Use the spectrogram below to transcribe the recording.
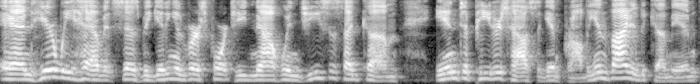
And here we have, it says, beginning in verse 14, now when Jesus had come into Peter's house, again, probably invited to come in,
